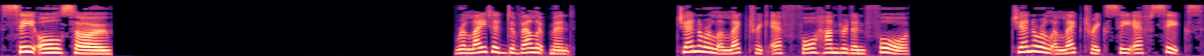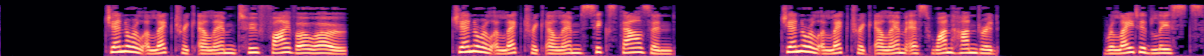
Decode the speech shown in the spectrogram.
See also Related development General Electric F404 General Electric CF6 General Electric LM2500 General Electric LM6000 General Electric LMS100 Related lists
